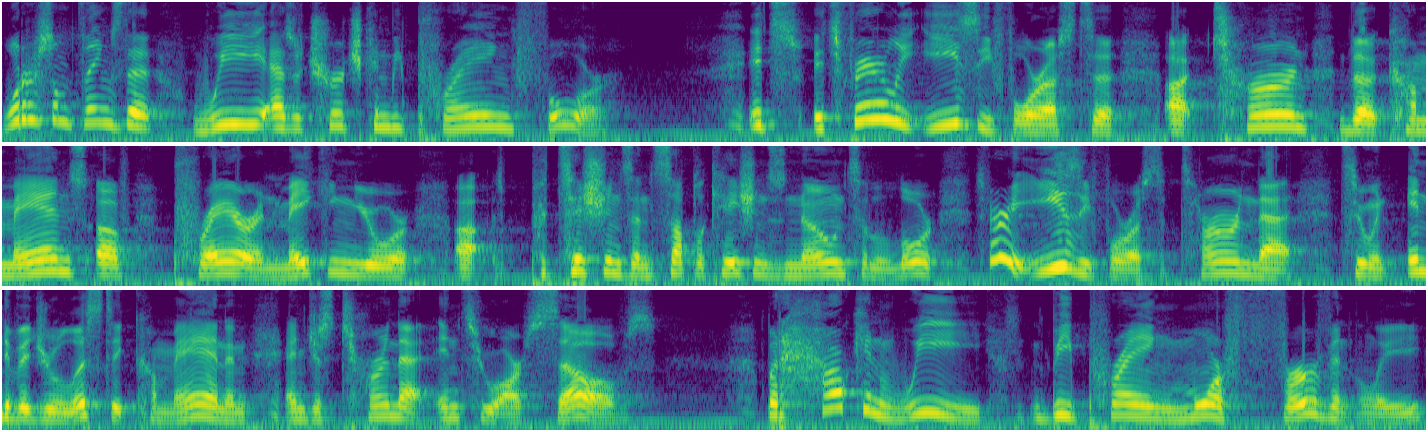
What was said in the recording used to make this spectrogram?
What are some things that we as a church can be praying for? It's, it's fairly easy for us to uh, turn the commands of prayer and making your uh, petitions and supplications known to the Lord. It's very easy for us to turn that to an individualistic command and, and just turn that into ourselves. But how can we be praying more fervently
